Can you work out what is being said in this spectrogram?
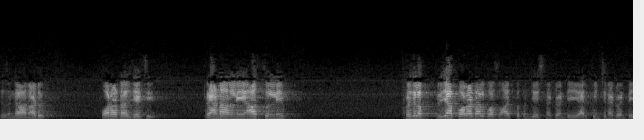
నిజంగా ఆనాడు పోరాటాలు చేసి ప్రాణాలని ఆస్తుల్ని ప్రజల ప్రజా పోరాటాల కోసం అర్పితం చేసినటువంటి అర్పించినటువంటి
